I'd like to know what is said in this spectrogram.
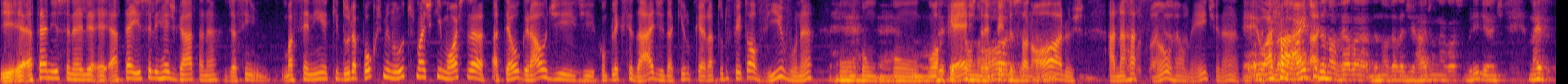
e é até nisso, né? Ele, é- até isso ele resgata, né? De assim, uma ceninha que dura poucos minutos, mas que mostra até o grau de, de complexidade daquilo, porque era tudo feito ao vivo, né? É, com, é, com, com orquestra, sonoros efeitos e sonoros, a narração realmente, né? É, Pô, eu acho a arte da novela, da novela de rádio um negócio brilhante. Mas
